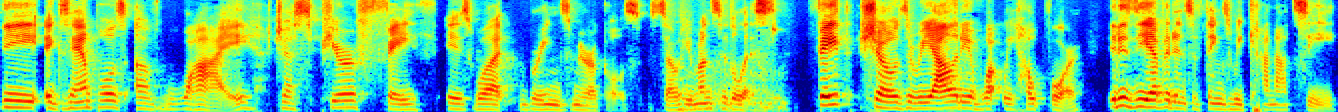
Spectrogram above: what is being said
The examples of why just pure faith is what brings miracles. So he runs through the list. Faith shows the reality of what we hope for. It is the evidence of things we cannot see.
